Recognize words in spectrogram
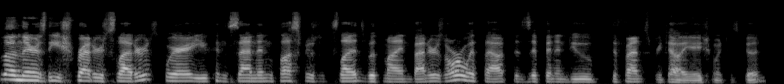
Then there's the Shredder Sledders, where you can send in clusters of sleds with mind benders or without to zip in and do defense retaliation, which is good.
